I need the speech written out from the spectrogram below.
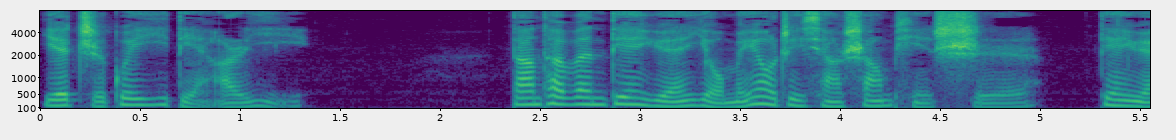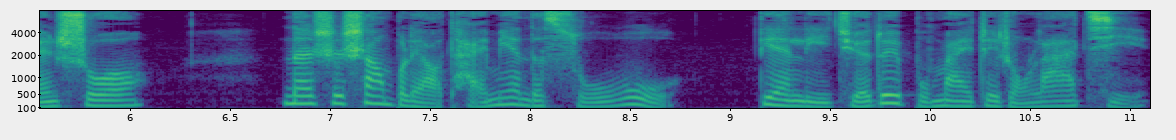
也只贵一点而已。当他问店员有没有这项商品时，店员说：“那是上不了台面的俗物。”店里绝对不卖这种垃圾。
